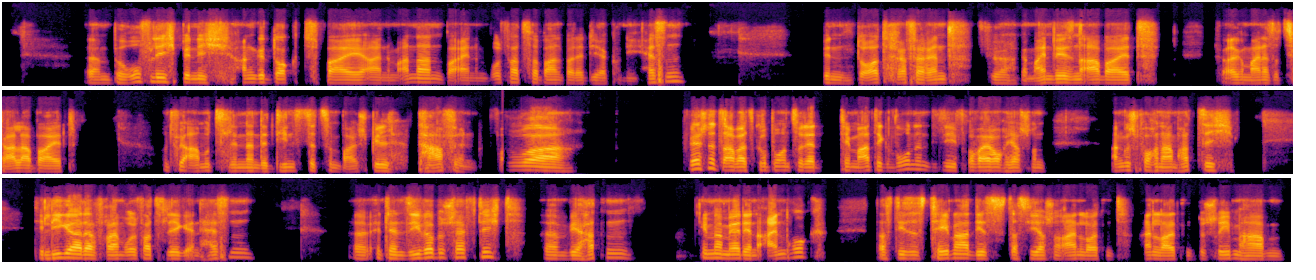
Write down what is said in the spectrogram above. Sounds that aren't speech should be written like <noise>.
Ähm, beruflich bin ich angedockt bei einem anderen, bei einem Wohlfahrtsverband, bei der Diakonie Hessen. Bin dort Referent für Gemeinwesenarbeit, für allgemeine Sozialarbeit und für armutslindernde Dienste, zum Beispiel Tafeln zur Querschnittsarbeitsgruppe und zu der Thematik Wohnen, die Sie, Frau Weihrauch, ja schon angesprochen haben, hat sich die Liga der freien Wohlfahrtspflege in Hessen äh, intensiver beschäftigt. Äh, wir hatten immer mehr den Eindruck, dass dieses Thema, dies, das Sie ja schon einleitend, einleitend beschrieben haben,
